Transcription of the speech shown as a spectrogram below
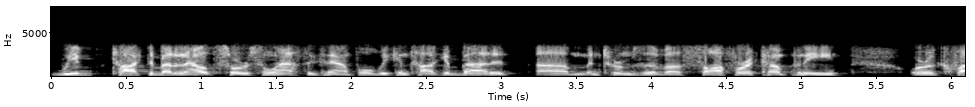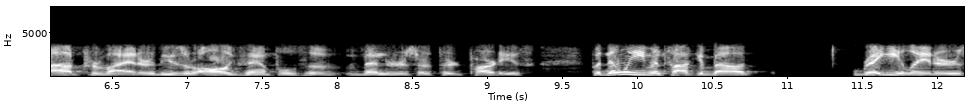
we've talked about an outsource in the last example. We can talk about it um, in terms of a software company or a cloud provider. These are all examples of vendors or third parties. But then we even talk about regulators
